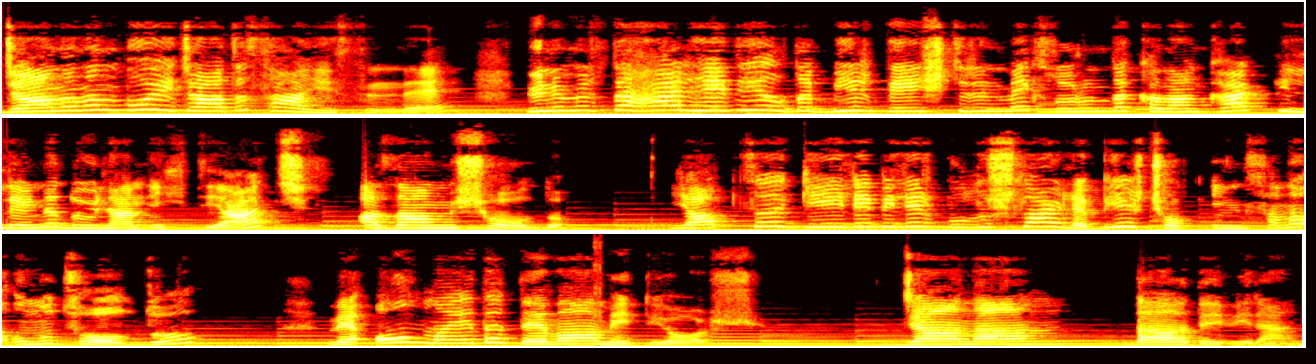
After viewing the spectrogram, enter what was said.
Canan'ın bu icadı sayesinde günümüzde her 7 yılda bir değiştirilmek zorunda kalan kalp pillerine duyulan ihtiyaç azalmış oldu. Yaptığı giyilebilir buluşlarla birçok insana umut oldu ve olmaya da devam ediyor. Canan Dağ Deviren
